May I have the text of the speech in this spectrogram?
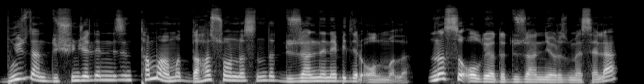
Bu yüzden düşüncelerinizin tamamı daha sonrasında düzenlenebilir olmalı. Nasıl oluyor da düzenliyoruz mesela?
